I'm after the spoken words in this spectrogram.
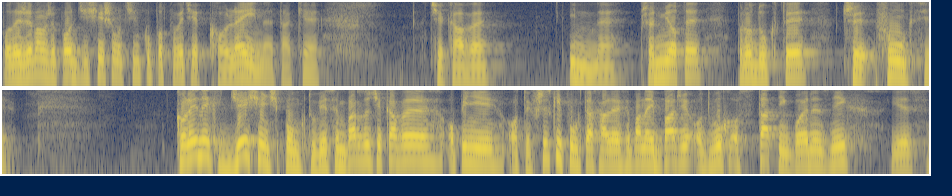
podejrzewam, że po dzisiejszym odcinku podpowiecie kolejne takie ciekawe, inne przedmioty, produkty czy funkcje. Kolejnych 10 punktów. Jestem bardzo ciekawy opinii o tych wszystkich punktach, ale chyba najbardziej o dwóch ostatnich, bo jeden z nich jest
